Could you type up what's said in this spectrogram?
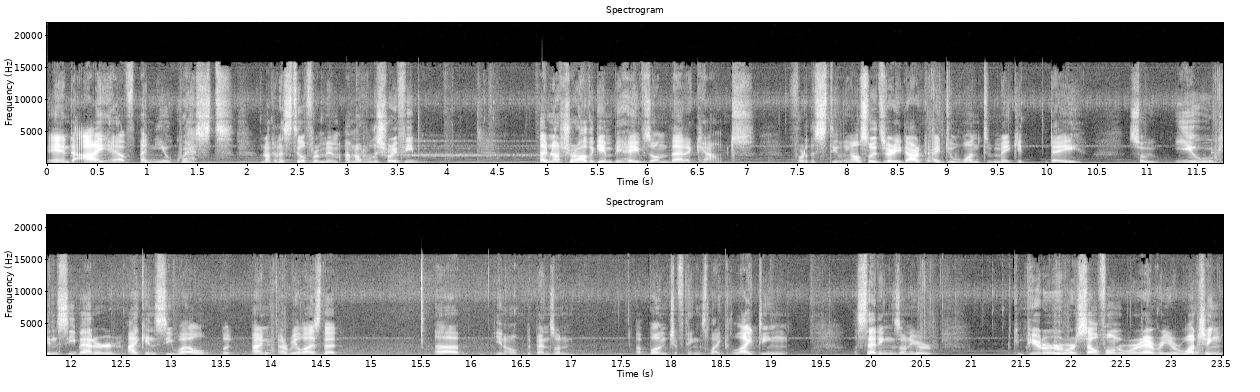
And I have a new quest. I'm not gonna steal from him. I'm not really sure if he I'm not sure how the game behaves on that account for the stealing. Also, it's very dark. I do want to make it day, so you can see better. I can see well, but I, I realize that, uh, you know, depends on a bunch of things like lighting settings on your computer or cell phone or whatever you're watching.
